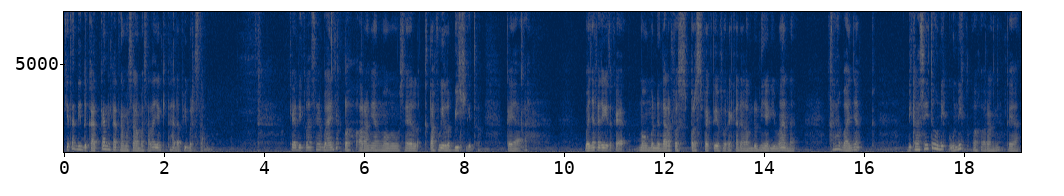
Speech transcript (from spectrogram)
kita didekatkan karena masalah-masalah yang kita hadapi bersama. Kayak di kelas saya banyak loh orang yang mau saya ketahui lebih gitu. Kayak banyak aja gitu kayak mau mendengar pers- perspektif mereka dalam dunia gimana. Karena banyak di kelas saya itu unik-unik loh orangnya. Kayak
